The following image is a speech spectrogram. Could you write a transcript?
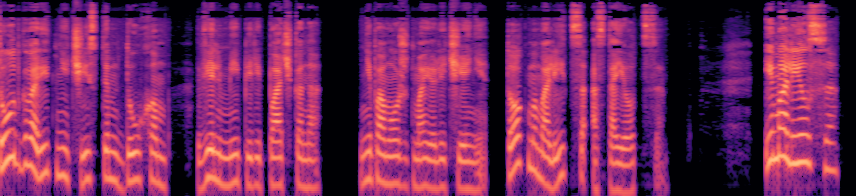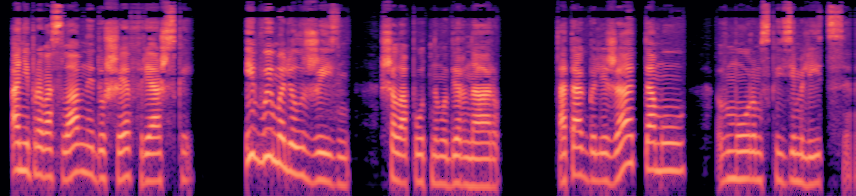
Тут, говорит, нечистым духом, вельми перепачкано. Не поможет мое лечение, токмо молиться остается. И молился о неправославной душе фряжской, и вымолил жизнь шалопутному Бернару, а так бы лежать тому в муромской землице.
